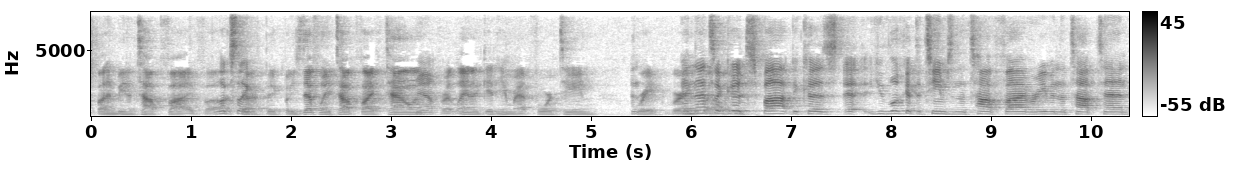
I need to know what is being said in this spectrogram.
about him being a top five uh, Looks draft like- pick, but he's definitely a top five talent Yeah. for Atlanta. to Get him at 14, great, great. and that's a good spot because uh, you look at the teams in the top five or even the top ten.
